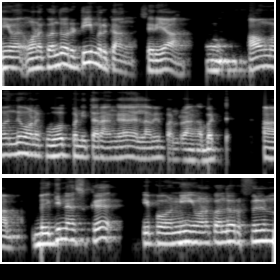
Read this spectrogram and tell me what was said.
நீ உனக்கு வந்து ஒரு டீம் இருக்காங்க சரியா. அவங்க வந்து உனக்கு ஒர்க் பண்ணி தராங்க எல்லாமே பண்றாங்க. பட் பிகினர்ஸ்க்கு இப்போ நீ உனக்கு வந்து ஒரு ஃபில்ம்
